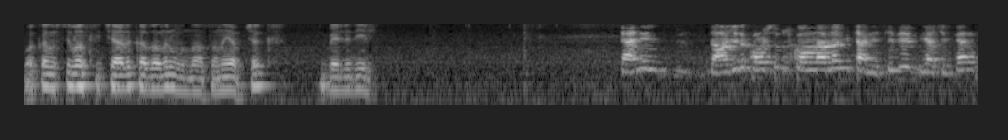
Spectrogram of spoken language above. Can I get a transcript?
Bakalım Sivas içeride kazanır mı bundan sonra yapacak belli değil. Yani daha önce de konuştuğumuz konulardan bir tanesiydi. Gerçekten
